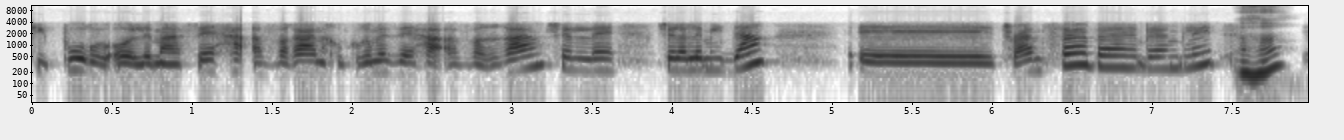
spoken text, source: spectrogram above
שיפור, או למעשה העברה, אנחנו קוראים לזה העברה של, של הלמידה, טרנספר uh, באנגלית, uh-huh.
